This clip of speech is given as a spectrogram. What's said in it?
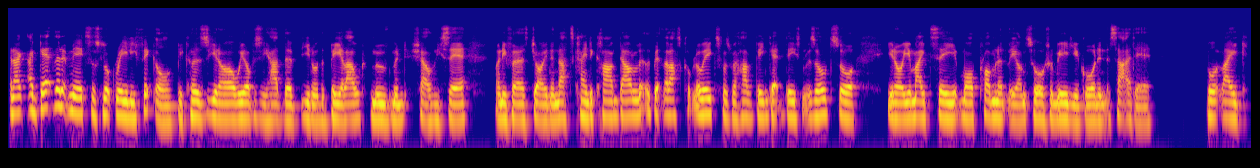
And I, I get that it makes us look really fickle because, you know, we obviously had the, you know, the bailout movement, shall we say, when he first joined. And that's kind of calmed down a little bit the last couple of weeks because we have been getting decent results. So, you know, you might see it more prominently on social media going into Saturday. But like,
